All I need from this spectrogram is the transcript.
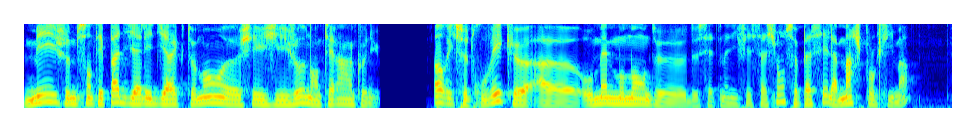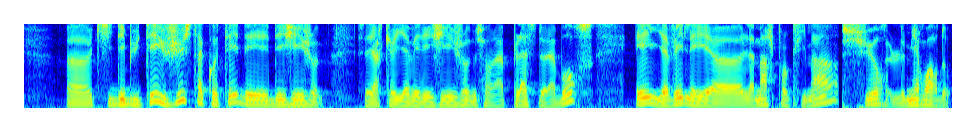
Mais je ne me sentais pas d'y aller directement euh, chez les Gilets jaunes en terrain inconnu. Or, il se trouvait qu'au euh, même moment de, cette manifestation se passait la marche pour le climat, euh, qui débutait juste à côté des, Gilets jaunes. C'est-à-dire qu'il y avait les Gilets jaunes sur la place de la Bourse et il y avait la marche pour le climat sur le miroir d'eau.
